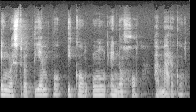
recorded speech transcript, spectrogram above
en nuestro tiempo y con un enojo amargo?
